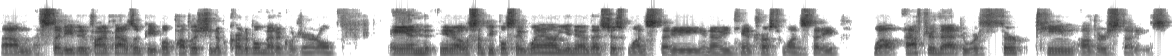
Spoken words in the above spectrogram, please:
Um, studied in 5,000 people, published in a credible medical journal. And, you know, some people say, well, you know, that's just one study, you know, you can't trust one study. Well, after that, there were 13 other studies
